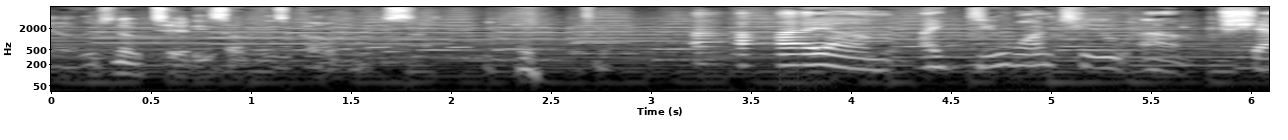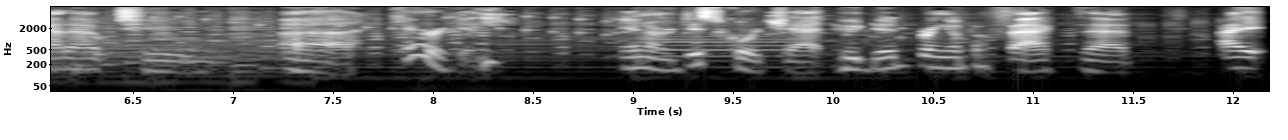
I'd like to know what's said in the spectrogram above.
You know, there's no titties on these ponies. I um I do want to um shout out to uh Kerrigan in our Discord chat who did bring up a fact that I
